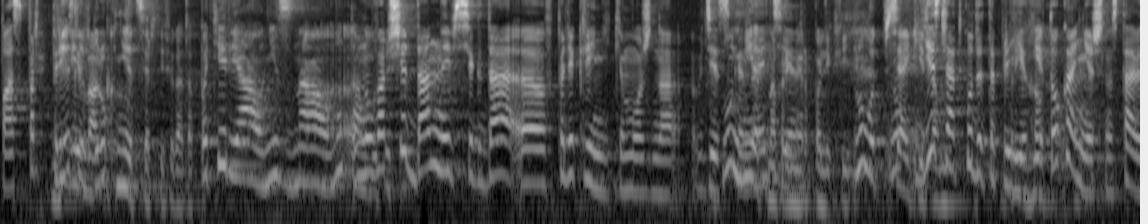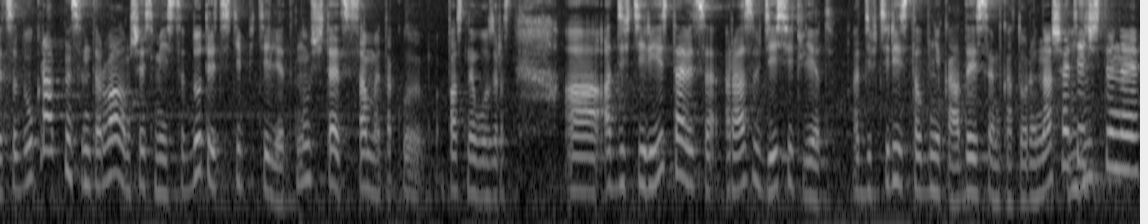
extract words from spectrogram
паспорт прививок. Если вдруг нет сертификата, потерял, не знал, ну там. ну, вообще если- данные всегда э, в поликлинике можно в детской ну нет, найти. например, поликлиник. Ну вот Ну, всякие. если там- откуда-то приехал, приехал. то, конечно, ставится двукратно с интервалом 6 месяцев до 35 лет. Ну, считается самый такой опасный возраст. А от дифтерии ставится раз в 10 лет. От дифтерии столбняка, ДСМ, которая наша отечественная,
